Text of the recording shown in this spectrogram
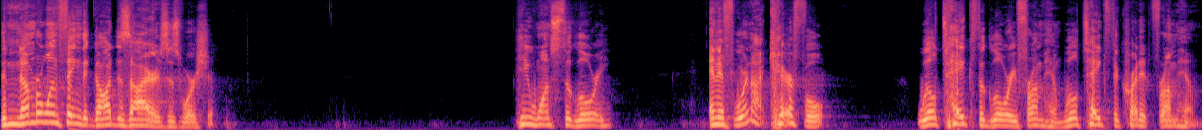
The number one thing that God desires is worship. He wants the glory. And if we're not careful, we'll take the glory from Him, we'll take the credit from Him.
